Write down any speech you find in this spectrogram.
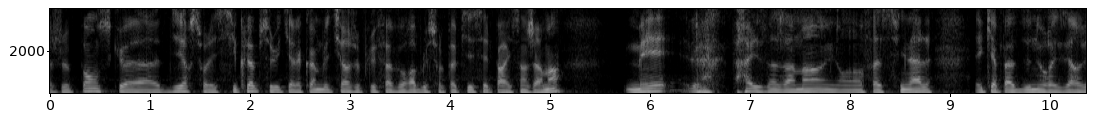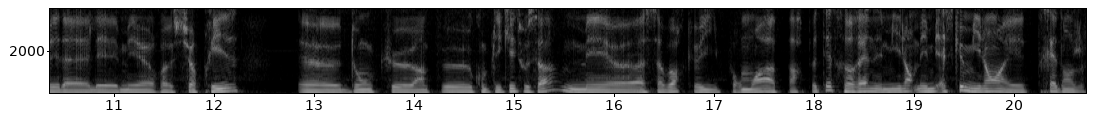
je pense qu'à dire sur les six clubs, celui qui a quand même le tirage le plus favorable sur le papier, c'est le Paris Saint-Germain. Mais le Paris Saint-Germain, en phase finale, est capable de nous réserver les meilleures surprises. donc un peu compliqué tout ça, mais à savoir que pour moi, à part peut-être Rennes et Milan, mais est-ce que Milan est très dangereux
